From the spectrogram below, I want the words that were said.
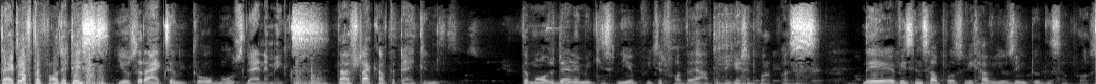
title of the project is User Action Through Mouse Dynamics. The abstract of the title The mouse dynamic is new feature for the authentication purpose. The efficient approach we have using to this approach.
